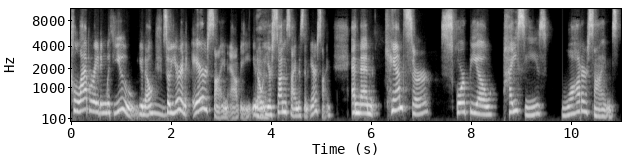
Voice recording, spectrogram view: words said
collaborating with you, you know? Mm. So you're an air sign, Abby. You know, Yeah. your sun sign is an air sign. And then Cancer, Scorpio, Pisces, water signs.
